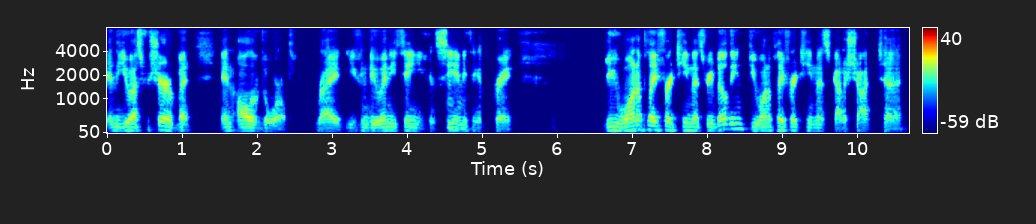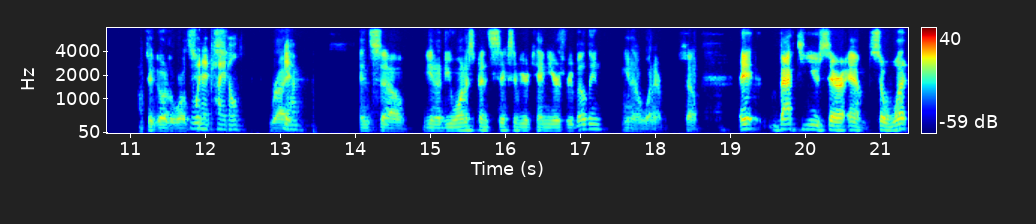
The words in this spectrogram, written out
in the U.S. for sure, but in all of the world. Right? You can do anything. You can see Mhm. anything. It's great. Do you want to play for a team that's rebuilding? Do you want to play for a team that's got a shot to to go to the World Series? Win a title. right? Yeah. And so, you know, do you want to spend six of your 10 years rebuilding? You know, whatever. So, it, back to you, Sarah M. So, what,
